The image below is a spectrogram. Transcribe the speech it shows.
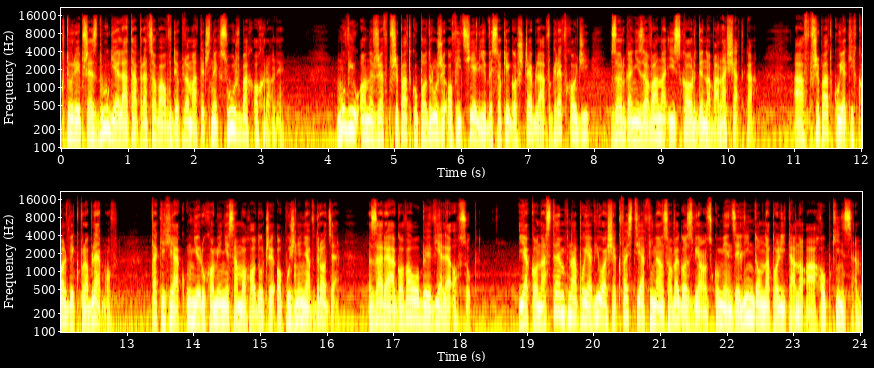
który przez długie lata pracował w dyplomatycznych służbach ochrony. Mówił on, że w przypadku podróży oficjeli wysokiego szczebla w grę wchodzi zorganizowana i skoordynowana siatka, a w przypadku jakichkolwiek problemów, takich jak unieruchomienie samochodu czy opóźnienia w drodze, zareagowałoby wiele osób. Jako następna pojawiła się kwestia finansowego związku między Lindą Napolitano a Hopkinsem.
